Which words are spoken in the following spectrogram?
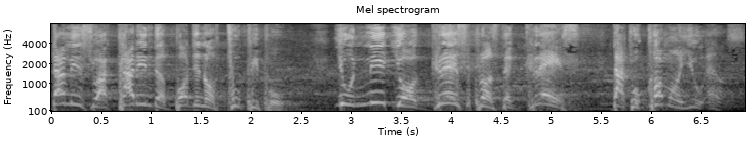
that means you are carrying the burden of two people. You need your grace plus the grace that will come on you else.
